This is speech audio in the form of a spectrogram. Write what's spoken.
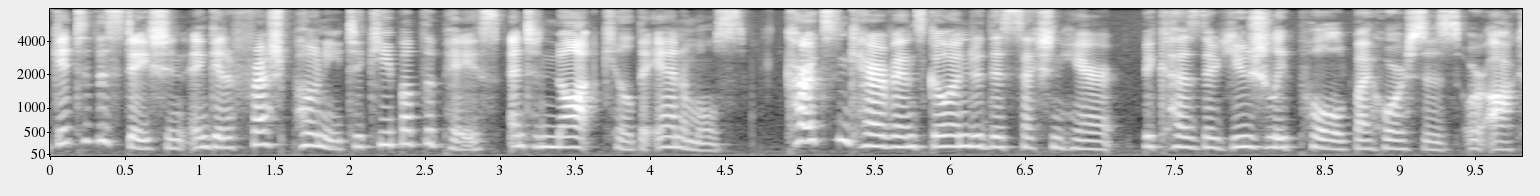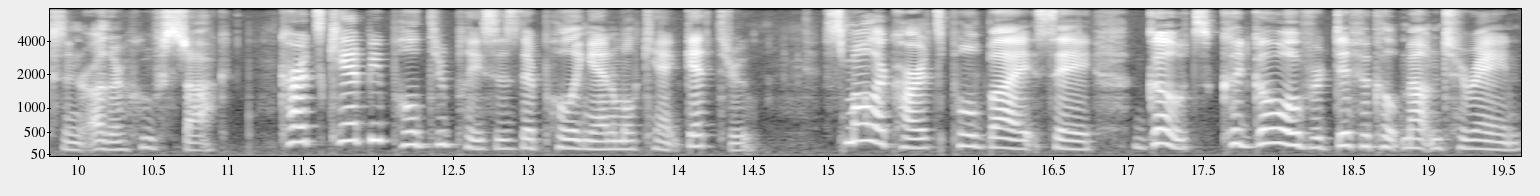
get to the station, and get a fresh pony to keep up the pace and to not kill the animals. Carts and caravans go under this section here because they're usually pulled by horses or oxen or other hoof stock. Carts can't be pulled through places their pulling animal can't get through. Smaller carts pulled by, say, goats could go over difficult mountain terrain,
